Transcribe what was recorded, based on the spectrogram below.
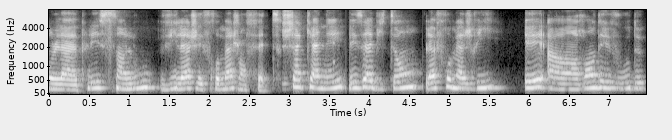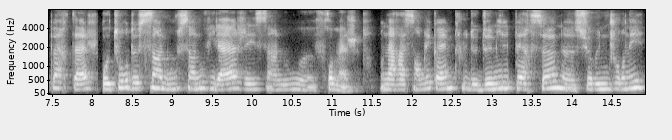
on l'a appelée Saint-Loup, village et fromage en fête. Chaque année, les habitants, la fromagerie et un rendez-vous de partage autour de Saint-Loup, Saint-Loup village et Saint-Loup fromage. On a rassemblé quand même plus de 2000 personnes sur une journée.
